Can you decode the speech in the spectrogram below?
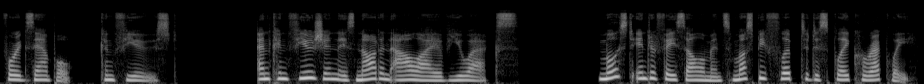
for example, confused. And confusion is not an ally of UX. Most interface elements must be flipped to display correctly,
